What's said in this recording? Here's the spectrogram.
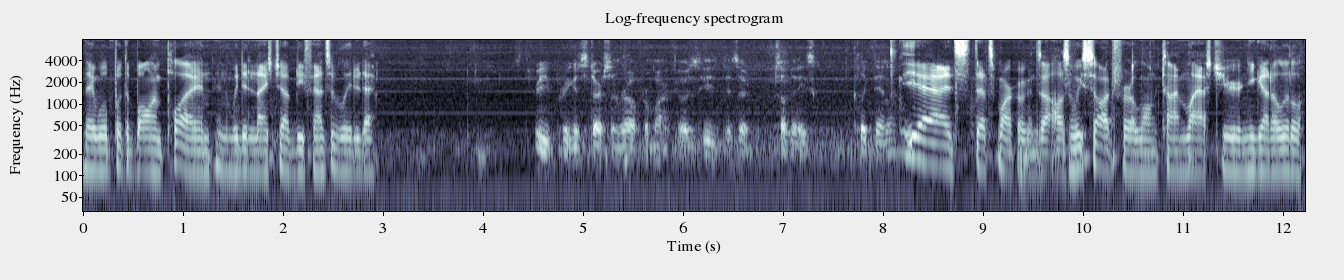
they will put the ball in play. And, and we did a nice job defensively today three pretty good starts in a row for Marco. Is, he, is there something he's clicked in on? Yeah, it's that's Marco Gonzalez. We saw it for a long time last year, and he got a little,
